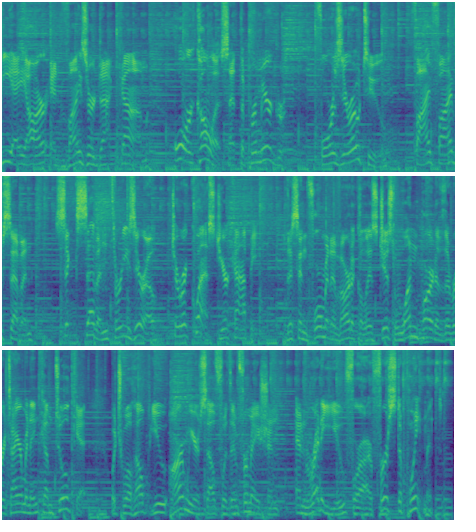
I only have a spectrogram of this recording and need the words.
paradvisor.com, or call us at the Premier Group, 402 557 6730 to request your copy. This informative article is just one part of the Retirement Income Toolkit, which will help you arm yourself with information and ready you for our first appointment.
